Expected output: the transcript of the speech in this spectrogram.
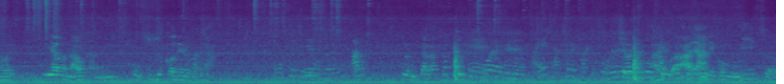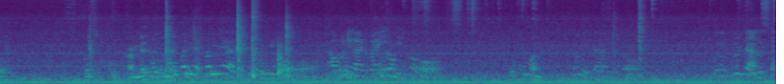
어, 이 양은 나하고 가는 옥수수 꺼내러 가자. 좀 이따가 아니, 아니 아니 그 물이 있어. 그. 어. 조금만. 어. 않을까?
